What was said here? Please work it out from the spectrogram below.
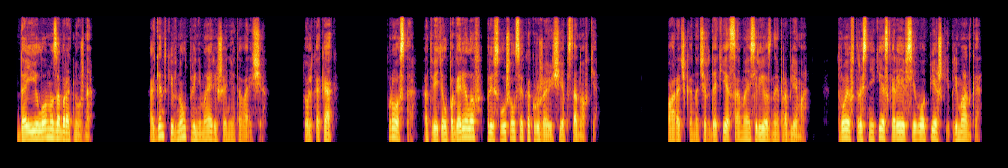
Да и Илону забрать нужно». Агент кивнул, принимая решение товарища. Только как? Просто, ответил Погорелов, прислушался к окружающей обстановке. Парочка на чердаке – самая серьезная проблема. Трое в тростнике, скорее всего, пешки, приманка.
